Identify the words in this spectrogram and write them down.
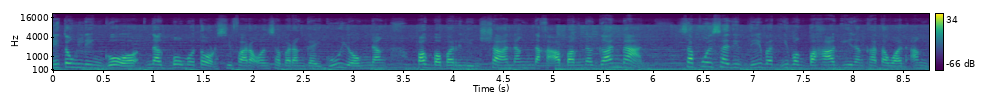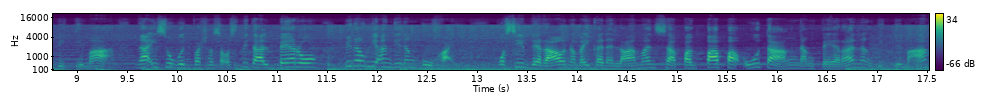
Nitong linggo, nagbomotor si Faraon sa barangay Guyong nang pagbabarilin siya ng nakaabang na gunman. Sa pulsa dibdib at ibang bahagi ng katawan ang biktima. Naisugod pa siya sa ospital pero binawian din ang buhay. Posible raw na may kanalaman sa pagpapautang ng pera ng biktima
